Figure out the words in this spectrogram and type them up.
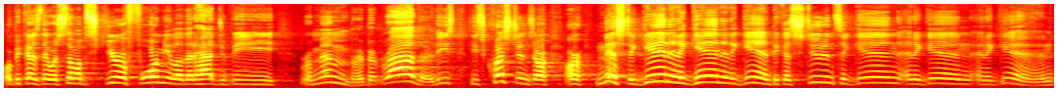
or because there was some obscure formula that had to be remembered, but rather these, these questions are, are missed again and again and again because students again and again and again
